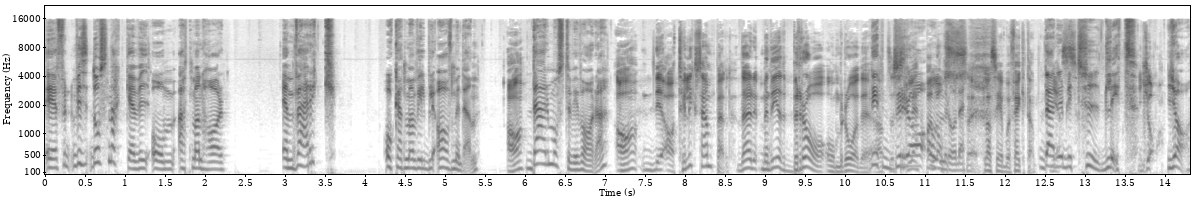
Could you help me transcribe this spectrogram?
Eh, för vi, då snackar vi om att man har en verk och att man vill bli av med den. Ja. Där måste vi vara. Ja, det- ja, till exempel. Där, men det är ett bra område Det är ett att bra släppa område. loss placeboeffekten. Där det Yes. blir tydligt. Ja. Ja.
